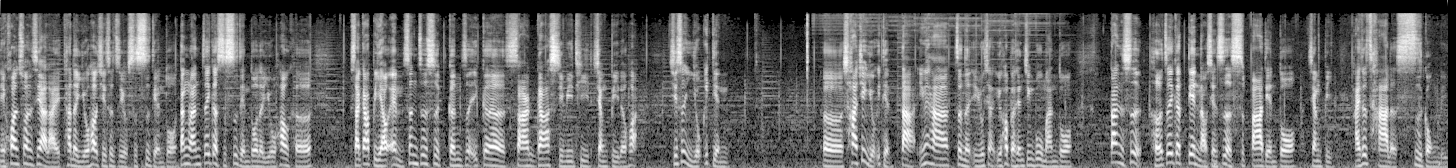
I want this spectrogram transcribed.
你换算下来，它的油耗其实只有十四点多。当然，这个十四点多的油耗和 Saga BLM，甚至是跟这一个 Saga CVT 相比的话，其实有一点，呃，差距有一点大，因为它真的油效油耗表现进步蛮多。但是和这个电脑显示的十八点多相比，还是差了四公里。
